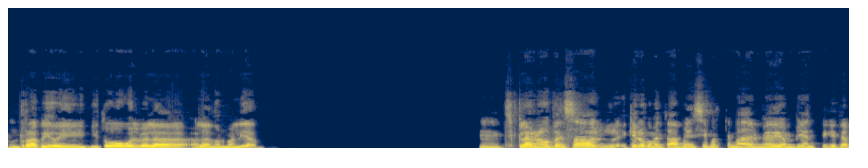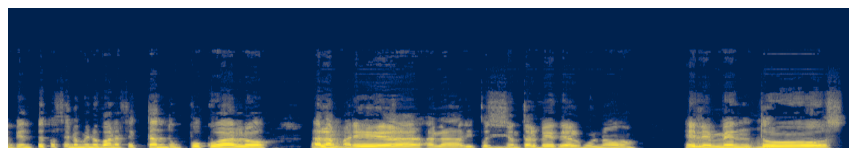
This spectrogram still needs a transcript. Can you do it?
rápido y, y todo vuelve a la, a la normalidad. Mm, Claro, no pensaba, que lo comentaba al principio, el tema del medio ambiente, que también estos fenómenos van afectando un poco a los, a las mareas, a la disposición tal vez de algunos elementos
